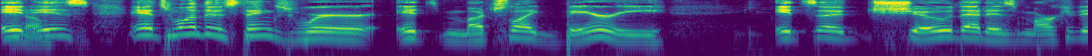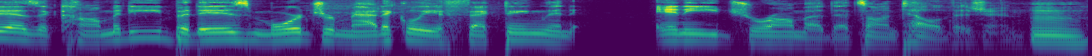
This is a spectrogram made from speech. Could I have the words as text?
you It know? is. It's one of those things where it's much like Barry. It's a show that is marketed as a comedy, but is more dramatically affecting than any drama that's on television.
